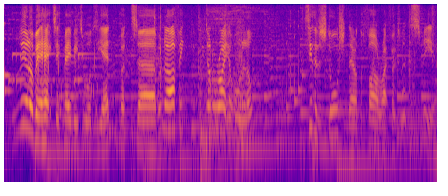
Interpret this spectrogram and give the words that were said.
A little bit hectic maybe towards the end, but uh, but no, I think we've, we've done all right all in all. You see the distortion there on the far right, folks. Where's the sphere?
